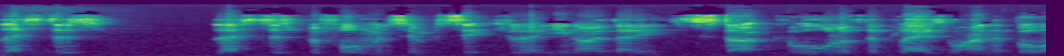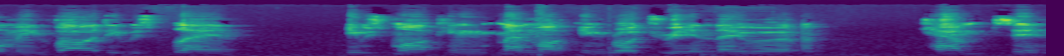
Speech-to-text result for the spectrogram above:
Leicester's Leicester's performance in particular. You know, they stuck all of the players behind the ball. I mean, Vardy was playing, he was marking man marking Rodri, and they were camped in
